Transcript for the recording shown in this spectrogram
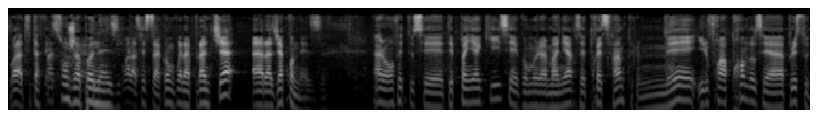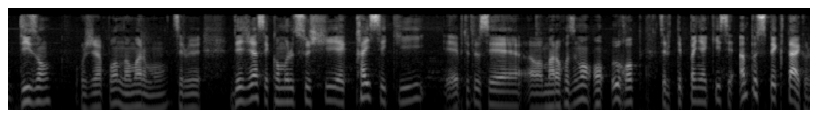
Voilà, tout à fait. Façon japonaise. Voilà, c'est ça, comme la plancha à la japonaise. Alors en fait, c'est teppanyaki, c'est comme la manière, c'est très simple, mais il faut apprendre, c'est à plus de 10 ans au Japon normalement. C'est déjà, c'est comme le sushi et kaiseki, et peut-être c'est euh, malheureusement en Europe, c'est le teppanyaki, c'est un peu spectacle.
